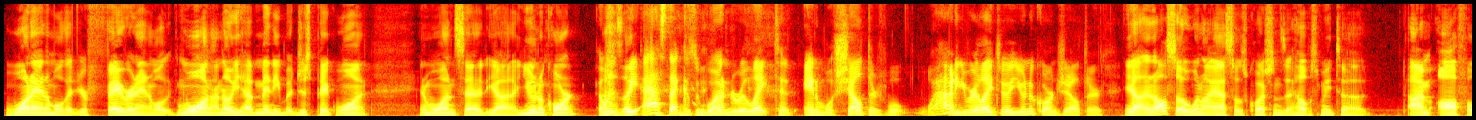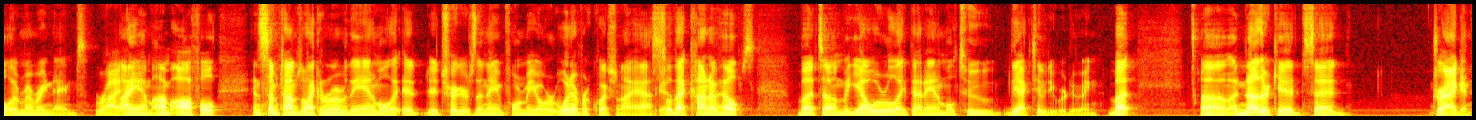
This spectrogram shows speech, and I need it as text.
one animal that your favorite animal. One. I know you have many, but just pick one. And one said, yeah, a unicorn. And we, was we asked that because we wanted to relate to animal shelters. Well, how do you relate to a unicorn shelter? Yeah, and also when I ask those questions, it helps me to. I'm awful at remembering names. Right. I am. I'm awful, and sometimes when I can remember the animal, it, it triggers the name for me or whatever question I ask. So that kind of helps. But um, but yeah, we'll relate that animal to the activity we're doing. But um, another kid said, dragon.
